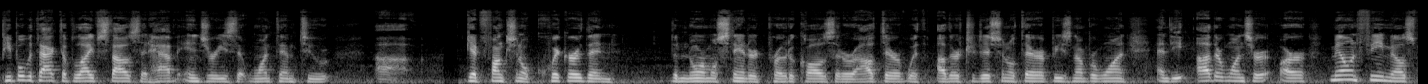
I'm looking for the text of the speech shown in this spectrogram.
people with active lifestyles that have injuries that want them to uh, get functional quicker than the normal standard protocols that are out there with other traditional therapies. Number one, and the other ones are are male and females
